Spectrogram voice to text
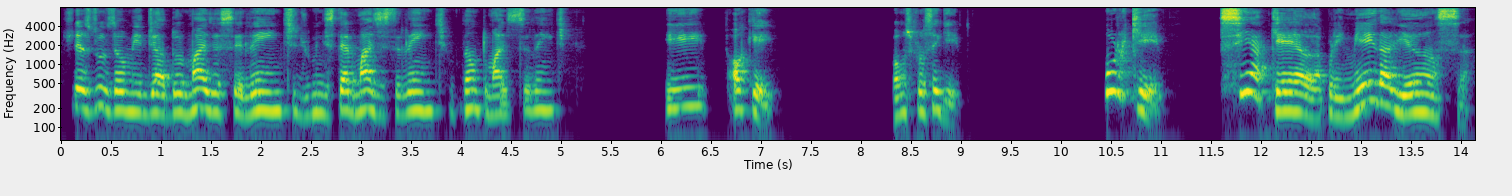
Jesus é o mediador mais excelente, de um ministério mais excelente, um tanto mais excelente. E, ok, Vamos prosseguir. Porque se aquela primeira aliança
